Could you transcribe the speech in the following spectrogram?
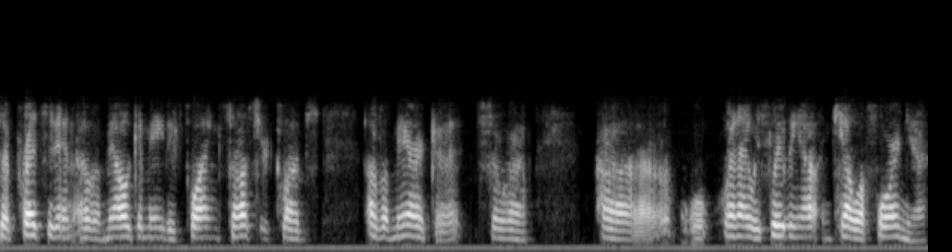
the president of Amalgamated Flying Saucer Clubs of America. So uh, when I was living out in California,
